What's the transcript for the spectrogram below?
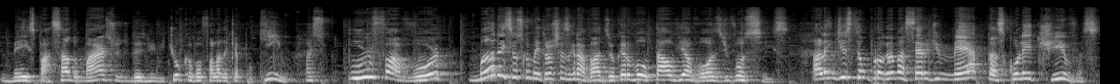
mês passado, março de 2021, que eu vou falar daqui a pouquinho. Mas, por favor, mandem seus comentários gravados. Eu quero voltar a ouvir a voz de vocês. Além disso, tem um programa sério de metas coletivas.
